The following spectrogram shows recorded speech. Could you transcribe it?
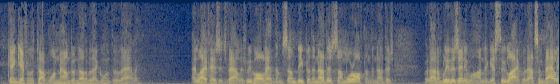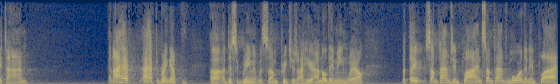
You can't get from the top of one mountain to another without going through a valley. And life has its valleys. We've all had them, some deeper than others, some more often than others. But I don't believe there's anyone that gets through life without some valley time. And I have, I have to bring up uh, a disagreement with some preachers I hear. I know they mean well, but they sometimes imply, and sometimes more than imply,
